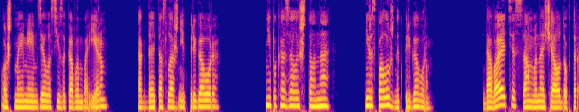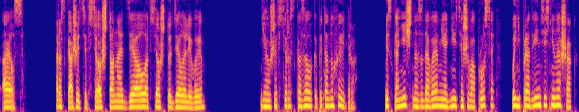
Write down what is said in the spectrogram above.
Может, мы имеем дело с языковым барьером?» Тогда это осложнит переговоры. Мне показалось, что она не расположена к переговорам. Давайте с самого начала, доктор Айлс. Расскажите все, что она делала, все, что делали вы. Я уже все рассказала капитану Хейдеру. Бесконечно задавая мне одни и те же вопросы, вы не продвинетесь ни на шаг.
